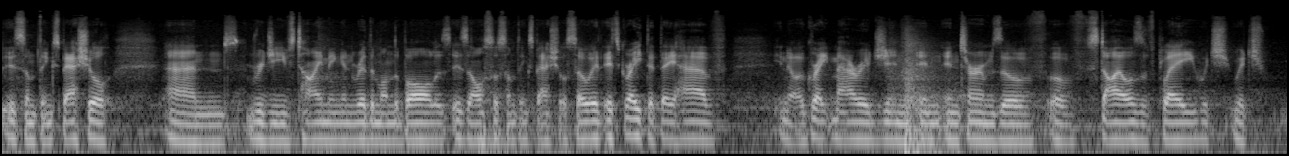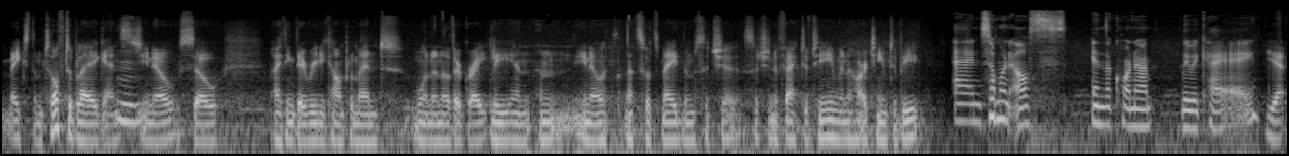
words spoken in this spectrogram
is something special and Rajeev's timing and rhythm on the ball is, is also something special. So it, it's great that they have, you know, a great marriage in, in, in terms of, of styles of play, which which makes them tough to play against. Mm. You know, so I think they really complement one another greatly, and, and you know that's what's made them such a such an effective team and a hard team to beat. And someone else in the corner, Louis Cayer. Yeah.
